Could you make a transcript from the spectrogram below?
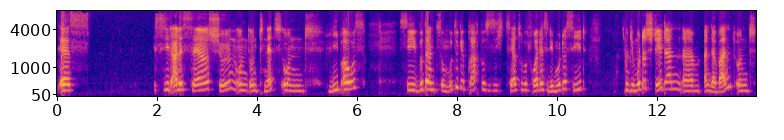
es, sieht alles sehr schön und, und nett und lieb aus. Sie wird dann zur Mutter gebracht, wo sie sich sehr darüber freut, dass sie die Mutter sieht. Und die Mutter steht dann ähm, an der Wand und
